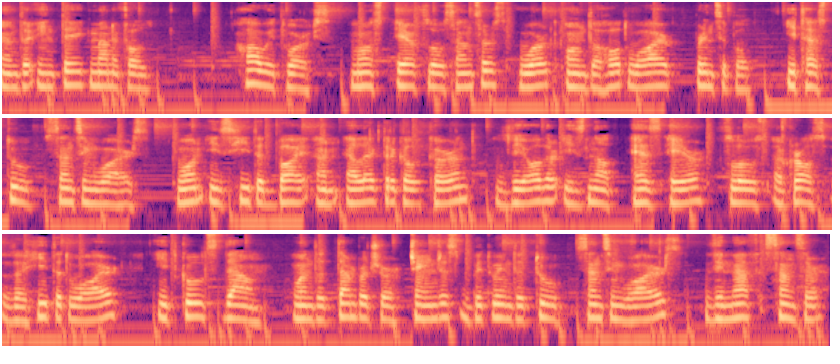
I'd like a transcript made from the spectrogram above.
and the intake manifold. How it works Most airflow sensors work on the hot wire principle. It has two sensing wires. One is heated by an electrical current, the other is not. As air flows across the heated wire, it cools down. When the temperature changes between the two sensing wires, the MAF sensor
